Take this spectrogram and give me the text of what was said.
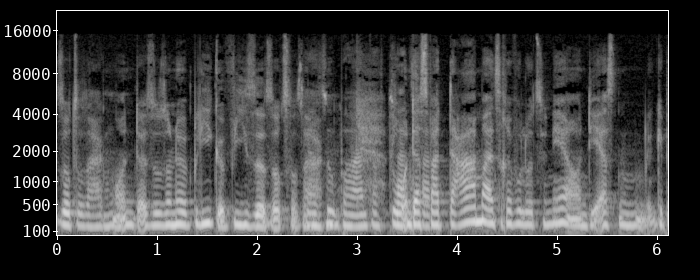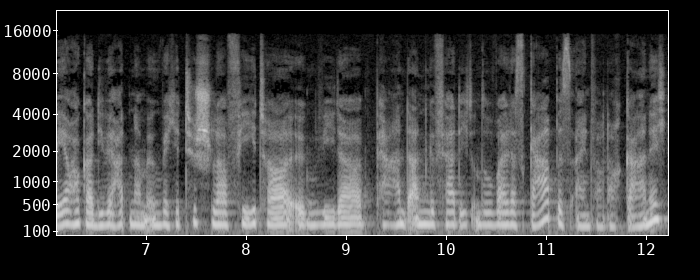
sozusagen und also so eine Bliegewiese sozusagen. Ja, super, einfach so und das war damals revolutionär und die ersten Gebärhocker, die wir hatten, haben irgendwelche Tischler, Väter irgendwie da per Hand angefertigt und so, weil das gab es einfach noch gar nicht.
